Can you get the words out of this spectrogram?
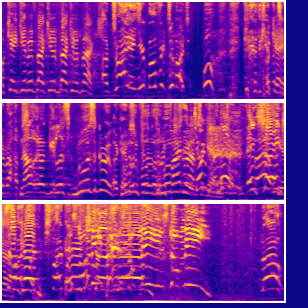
Okay, give it back, give it back, give it back. I'm trying, you're moving too much! Woo! Get, get Okay, now okay, let's move as a group. Okay, move a move- move- move as Ravs a again. No, it's, No, it's yeah. Duncan. It's not me! It's not me! It's not me! No!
